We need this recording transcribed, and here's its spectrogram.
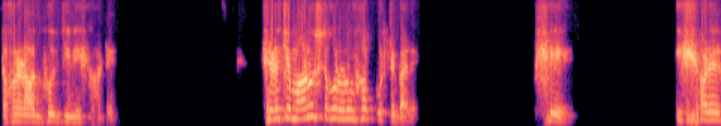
তখন একটা অদ্ভুত জিনিস ঘটে। সেটা হচ্ছে মানুষ তখন অনুভব করতে পারে, সে ঈশ্বরের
